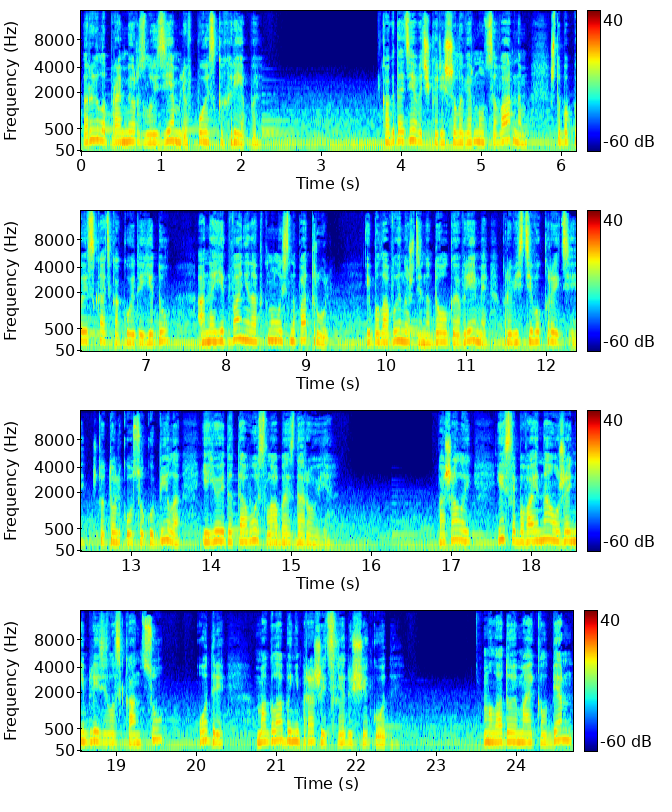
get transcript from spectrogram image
рыла промерзлую землю в поисках репы. Когда девочка решила вернуться в Арнам, чтобы поискать какую-то еду, она едва не наткнулась на патруль и была вынуждена долгое время провести в укрытии, что только усугубило ее и до того слабое здоровье. Пожалуй, если бы война уже не близилась к концу, Одри могла бы не прожить следующие годы. Молодой Майкл Берн,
